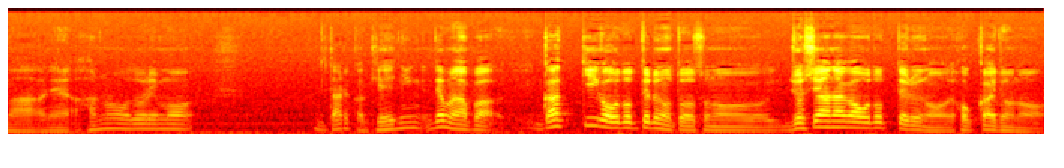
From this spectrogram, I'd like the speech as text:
まあねあの踊りも誰か芸人でもやっぱ楽器が踊ってるのとその女子アナが踊ってるの北海道の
